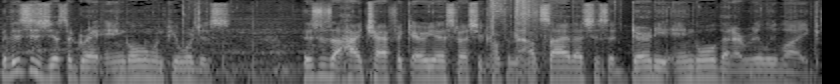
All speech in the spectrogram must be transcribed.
But this is just a great angle when people are just. This is a high traffic area, especially come from the outside. That's just a dirty angle that I really like.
